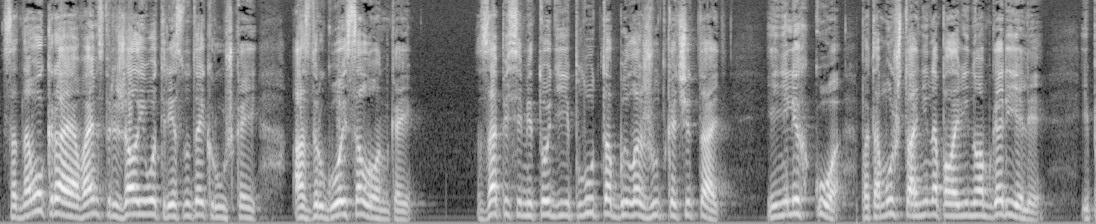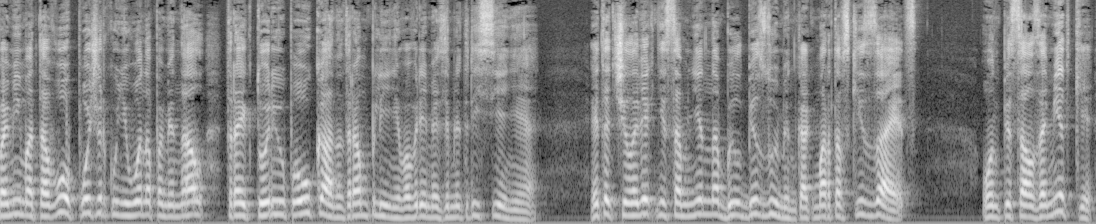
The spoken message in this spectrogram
С одного края Ваймс прижал его треснутой кружкой, а с другой – солонкой. Записи Методии Плута было жутко читать. И нелегко, потому что они наполовину обгорели. И помимо того, почерк у него напоминал траекторию паука на трамплине во время землетрясения. Этот человек, несомненно, был безумен, как мартовский заяц. Он писал заметки,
